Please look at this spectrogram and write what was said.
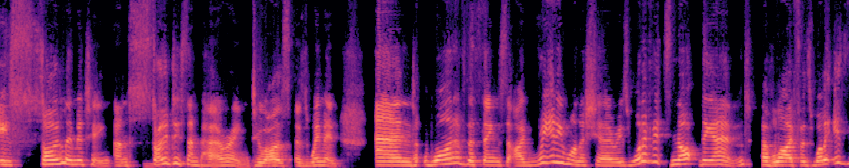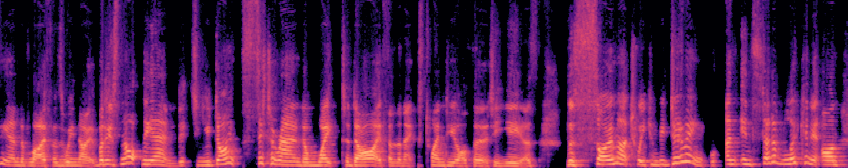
is so limiting and mm. so disempowering to us as women. And one of the things that I really want to share is what if it's not the end of life as well? It is the end of life as we know it, but it's not the end. It's you don't sit around and wait to die for the next 20 or 30 years. There's so much we can be doing. And instead of looking at on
